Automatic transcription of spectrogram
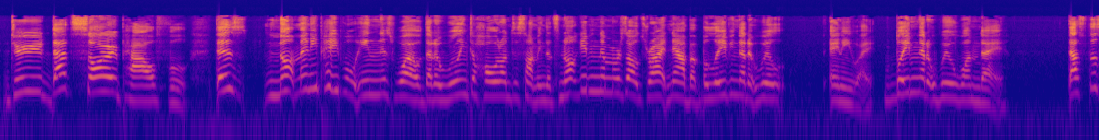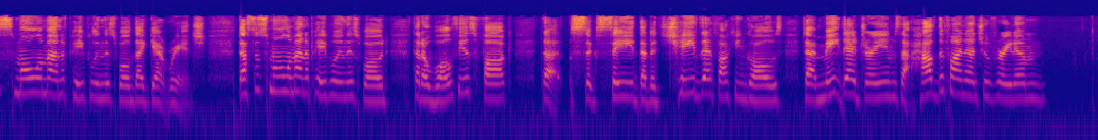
Dude that's so powerful. There's not many people in this world that are willing to hold on to something that's not giving them results right now, but believing that it will anyway, believing that it will one day. That's the small amount of people in this world that get rich. That's the small amount of people in this world that are wealthy as fuck, that succeed, that achieve their fucking goals, that meet their dreams, that have the financial freedom.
